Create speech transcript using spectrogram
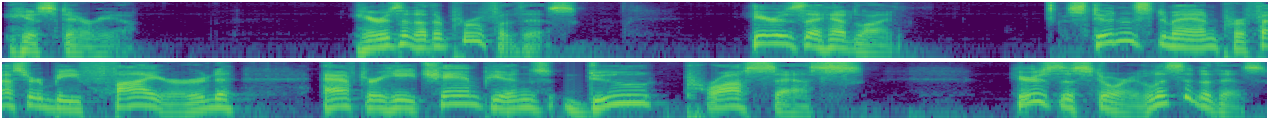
hysteria. Here's another proof of this. Here's the headline Students demand professor be fired after he champions due process. Here's the story. Listen to this.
